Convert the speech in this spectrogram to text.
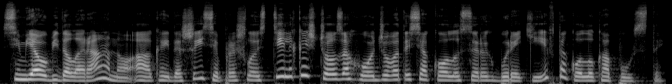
Сім'я обідала рано, а Кайдашисі прийшлось тільки що заходжуватися коло сирих буряків та коло капусти.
